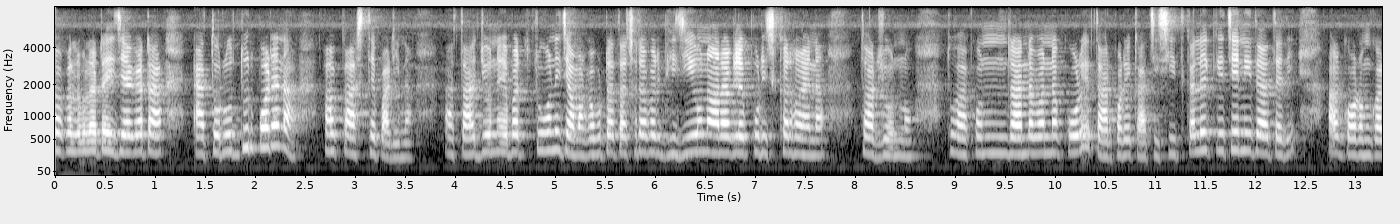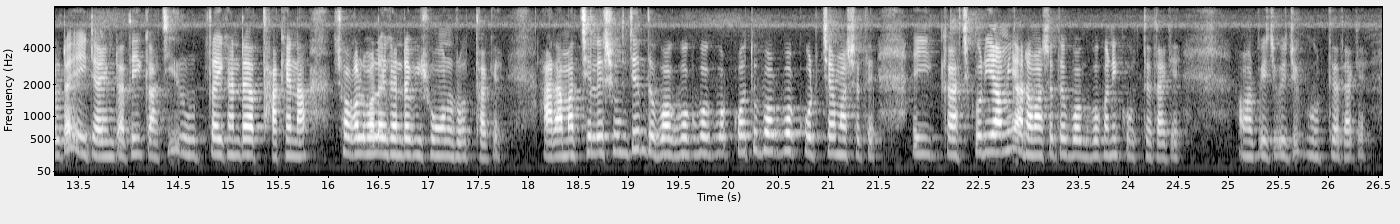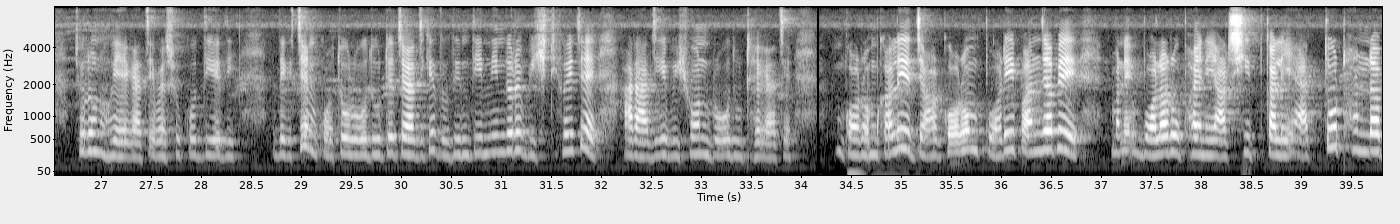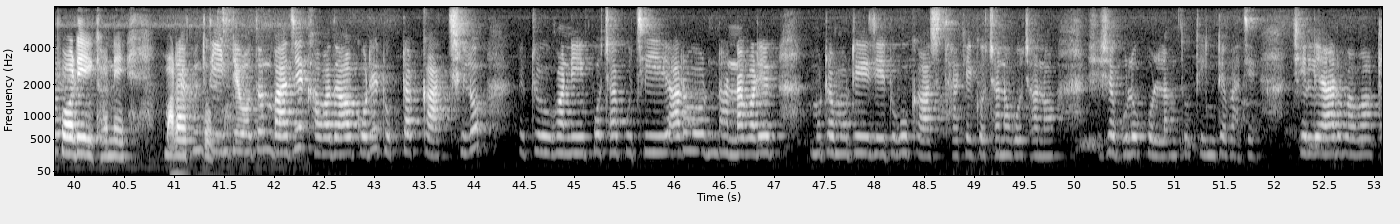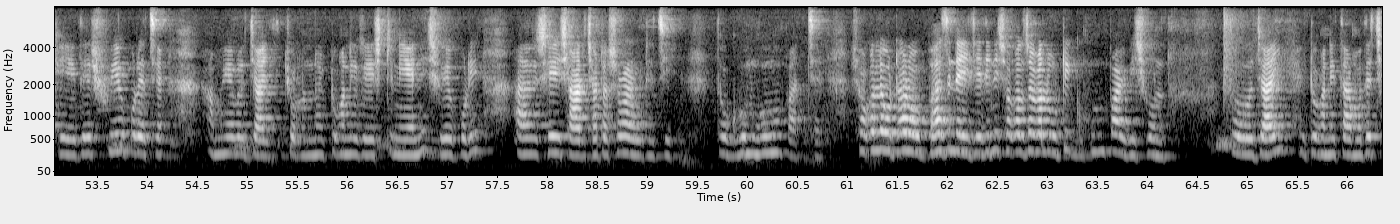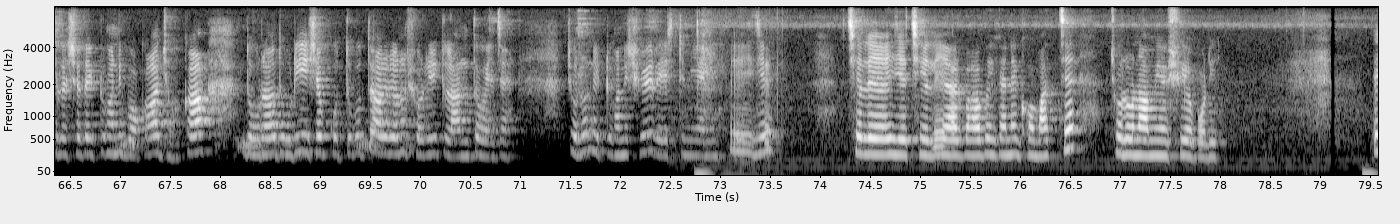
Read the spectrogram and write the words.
সকালবেলাটা এই জায়গাটা এত রোদ্দুর পড়ে না, আর কাচতে পারি না। আর তার জন্য এবার একটুখানি জামা কাপড়টা তাছাড়া আবার ভিজিয়েও না রাখলে পরিষ্কার হয় না তার জন্য। তো এখন রান্নাবান্না করে তারপরে কাচি। শীতকালে কেচে নিই তাড়াতাড়ি, আর গরমকালটা এই টাইমটাতেই কাচি। রোদটা এখানটা আর থাকে না, সকালবেলা এখানটা ভীষণ রোদ থাকে। আর আমার ছেলে শুনছেন তো, বক বক বক বক, কত বক বক করছে আমার সাথে। এই কাজ করি আমি, আর আমার সাথে বক বকানি করতে থাকে। আমার পিছু পিছু ঘুরতে থাকে। চলুন হয়ে গেছে এবার শুকর দিয়ে দিই। দেখছেন কত রোদ উঠেছে আজকে? দুদিন তিন দিন ধরে বৃষ্টি হয়েছে আর আজকে ভীষণ রোদ উঠে গেছে। গরমকালে যা গরম পড়ে পাঞ্জাবে মানে বলার উপায় নেই। আর শীতকালে এত ঠান্ডা পড়ে এখানে মারাত্মক। তিনটে মতন বাজে খাওয়া দাওয়া করে টুকটাক কাজ ছিল। একটুখানি পোছাপুছি আরও রান্নাঘরের মোটামুটি যেটুকু কাজ থাকে গোছানো গোছানো, সেসবগুলো করলাম তো তিনটে বাজে। ছেলে আর বাবা খেয়ে দিয়ে শুয়ে পড়েছে। আমি এবার যাই, চলুন একটুখানি রেস্ট নিয়ে নিই শুয়ে পড়ি। আর সেই সাড়ে ছটার সময় উঠেছি, তো ঘুম ঘুমও পাচ্ছে। সকালে ওঠার অভ্যাস নেই, যেদিনই সকাল সকাল উঠি ঘুম পায় ভীষণ। তো যাই, একটুখানি তার মধ্যে ছেলের সাথে একটুখানি বকা ঝকা, দৌড়াদৌড়ি এসব করতে করতে আরও যেন শরীর ক্লান্ত হয়ে যায়। চলুন একটুখানি শুয়ে রেস্ট নিয়ে নিই এই যে ছেলে, এই যে ছেলে আর বাবা এখানে ঘুমাচ্ছে। চলুন আমিও শুয়ে পড়ি।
